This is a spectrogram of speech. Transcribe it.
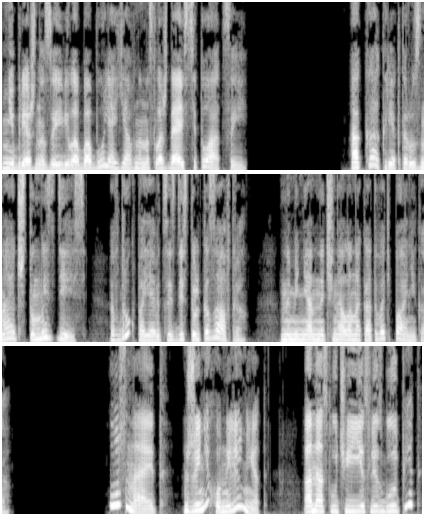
небрежно заявила бабуля, явно наслаждаясь ситуацией. А как ректор узнает, что мы здесь? Вдруг появится здесь только завтра? На меня начинала накатывать паника. Узнает, жених он или нет. А на случай, если сглупит,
